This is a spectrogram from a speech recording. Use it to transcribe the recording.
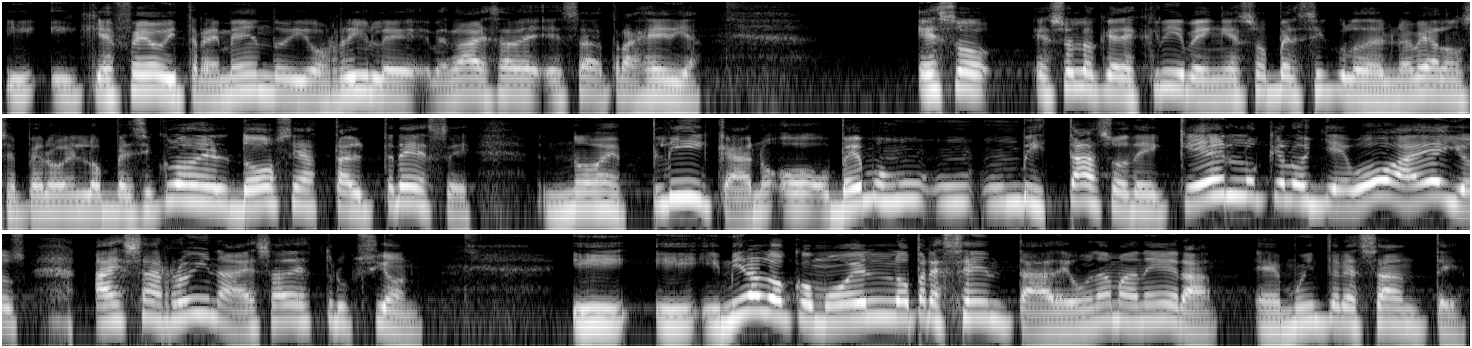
y, qué feo y tremendo y horrible, ¿verdad? Esa, esa tragedia. Eso, es lo que describe en esos versículos del 9 al 11, pero en los versículos del 12 hasta el 13 nos explica o vemos un, vistazo de qué es lo que los llevó a ellos a esa ruina, a esa destrucción. Y, míralo como él lo presenta de una manera muy interesante.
